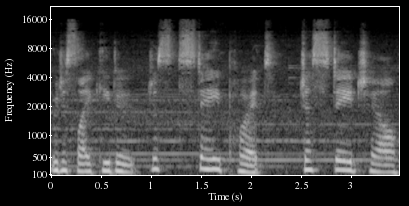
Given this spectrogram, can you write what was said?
We just like you to just stay put. Just stay chill.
